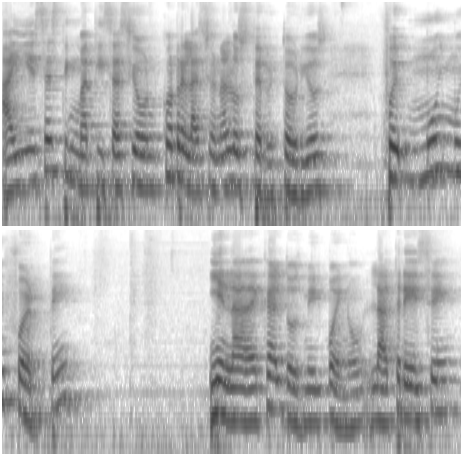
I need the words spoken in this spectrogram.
ahí esa estigmatización con relación a los territorios fue muy, muy fuerte. Y en la década del 2000, bueno, la 13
